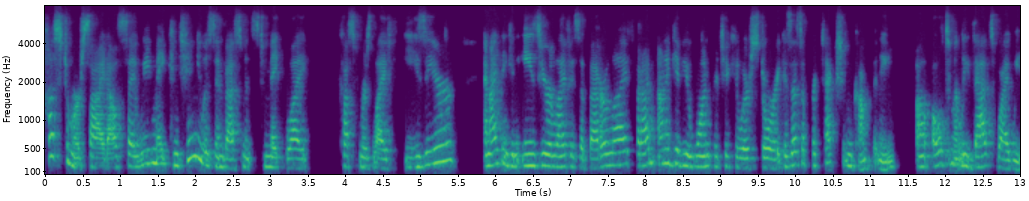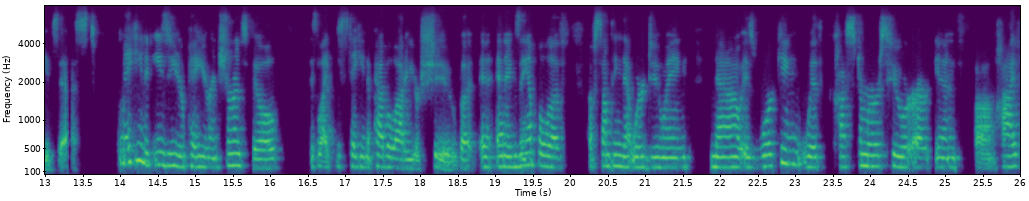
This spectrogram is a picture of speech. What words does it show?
customer side, I'll say we make continuous investments to make life customers' life easier. And I think an easier life is a better life. But I'm, I'm going to give you one particular story because as a protection company, uh, ultimately that's why we exist. Making it easier to pay your insurance bill is like just taking a pebble out of your shoe. But an, an example of, of something that we're doing now is working with customers who are in um, high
